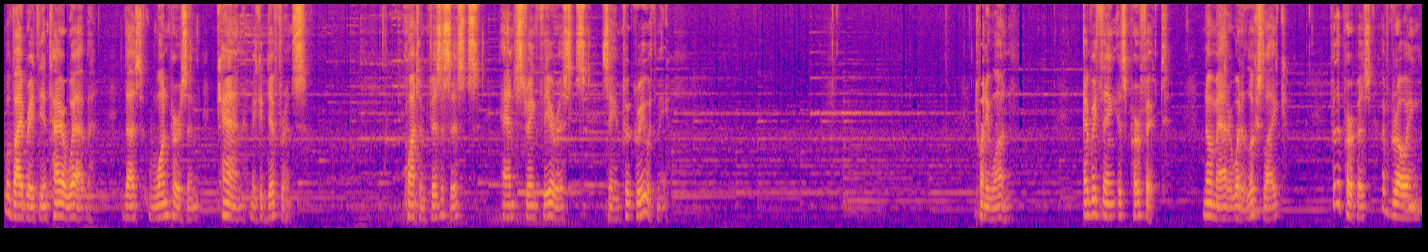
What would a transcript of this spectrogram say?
will vibrate the entire web, thus one person can make a difference. Quantum physicists and string theorists seem to agree with me. Twenty-one. Everything is perfect, no matter what it looks like, for the purpose of growing,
